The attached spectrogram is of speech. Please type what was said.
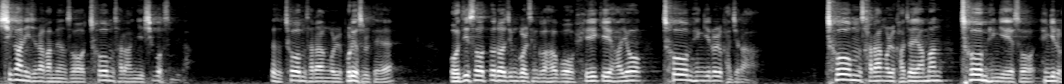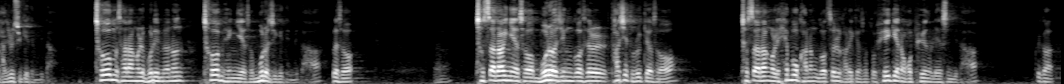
시간이 지나가면서 처음 사랑이 식었습니다. 그래서 처음 사랑을 버렸을 때 어디서 떨어진 걸 생각하고 회개하여 처음 행위를 가지라. 처음 사랑을 가져야만 처음 행위에서 행위를 가질 수 있게 됩니다. 처음 사랑을 버리면은 처음 행위에서 멀어지게 됩니다. 그래서 어, 첫사랑에서 멀어진 것을 다시 돌이켜서 첫사랑을 회복하는 것을 가리켜서 또 회개라고 표현을 했습니다. 그러니까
